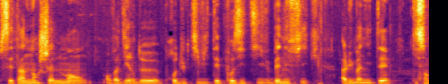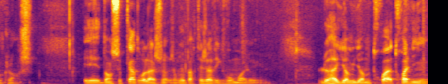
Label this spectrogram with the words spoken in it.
c'est un enchaînement, on va dire, de productivité positive, bénéfique à l'humanité qui s'enclenche. Et dans ce cadre-là, j'aimerais partager avec vous, moi, le, le Hayom Yom, trois, lignes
